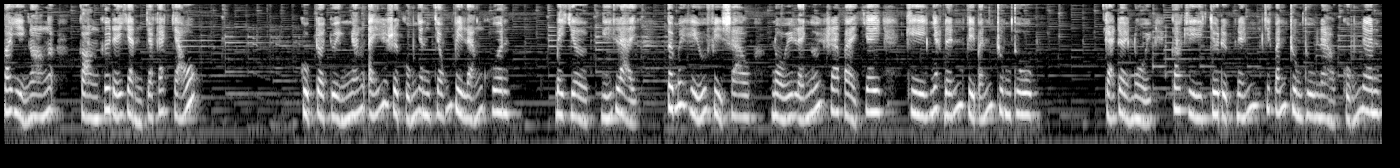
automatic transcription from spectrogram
có gì ngon á, con cứ để dành cho các cháu. Cuộc trò chuyện ngắn ấy rồi cũng nhanh chóng bị lãng quên. Bây giờ nghĩ lại, tôi mới hiểu vì sao nội lại ngớ ra vài giây khi nhắc đến vị bánh trung thu. Cả đời nội có khi chưa được nếm chiếc bánh trung thu nào cũng nên.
